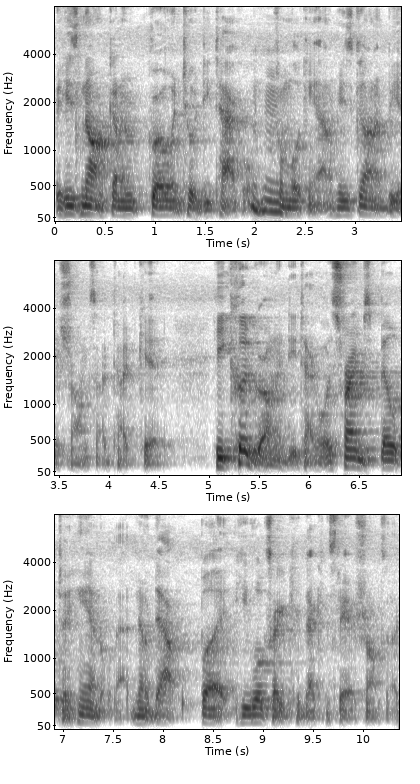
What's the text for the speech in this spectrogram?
he's not going to grow into a D tackle from looking at him. He's going to be a strong side type kid. He could grow in a D tackle. His frame's built to handle that, no doubt. But he looks like a kid that can stay at strong side.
